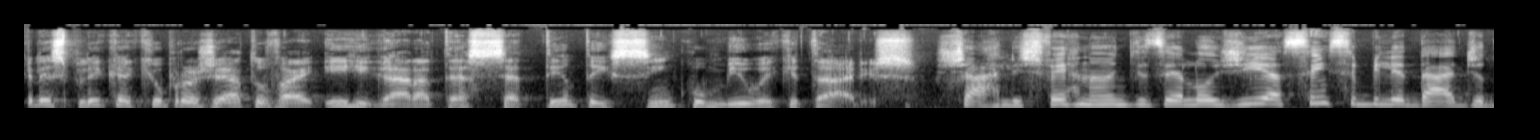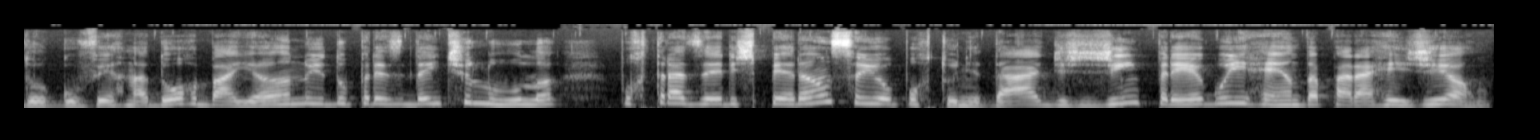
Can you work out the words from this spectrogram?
Ele explica que o projeto vai irrigar até 75 mil hectares. Charles Fernandes elogia a sensibilidade do governador baiano e do presidente Lula por trazer esperança e oportunidades de emprego e renda para a região.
